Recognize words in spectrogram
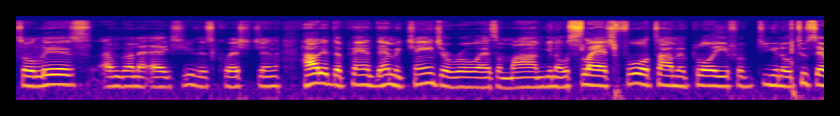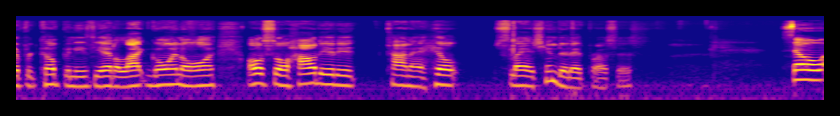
So, Liz, I'm going to ask you this question. How did the pandemic change your role as a mom, you know, slash full time employee from, you know, two separate companies? You had a lot going on. Also, how did it kind of help slash hinder that process? So,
